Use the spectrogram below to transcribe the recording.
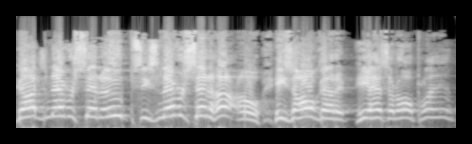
God's never said oops. He's never said uh oh. He's all got it. He has it all planned.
